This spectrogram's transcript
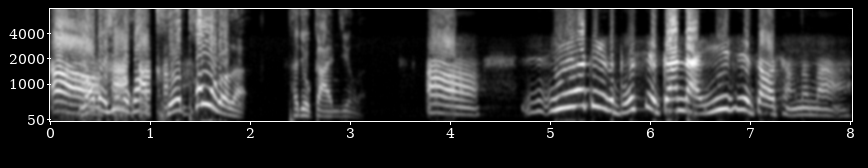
啊，老百姓的话咳透了了，它就干净了。啊，您说这个不是肝胆瘀滞造成的吗？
